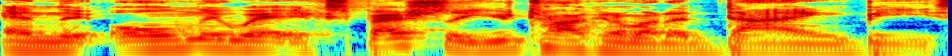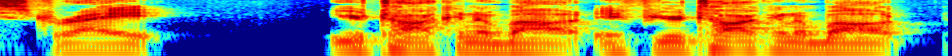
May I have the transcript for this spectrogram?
And the only way, especially you're talking about a dying beast, right? You're talking about, if you're talking about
